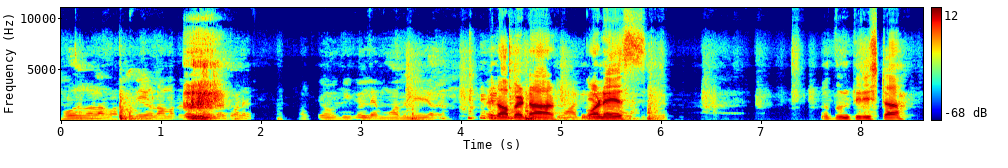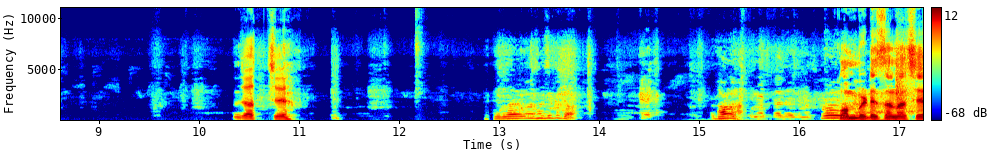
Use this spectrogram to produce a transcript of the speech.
এটা অপারেটার গণেশ। নতুন তিরিশটা যাচ্ছে। কম্পিটিশান আছে।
